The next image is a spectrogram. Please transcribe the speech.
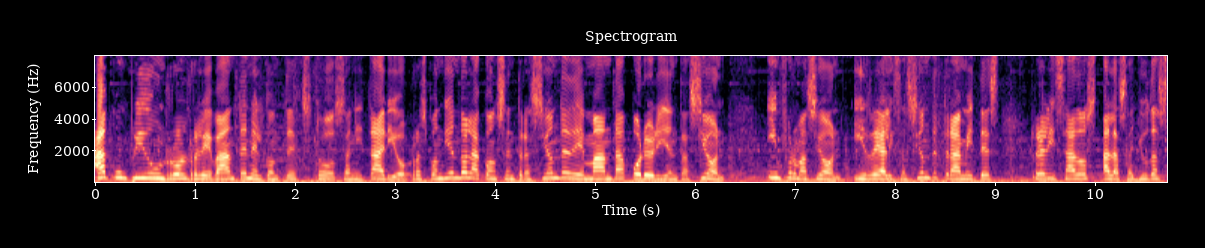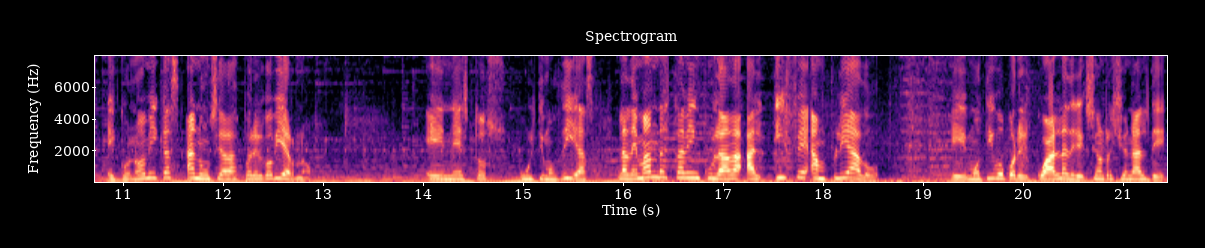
ha cumplido un rol relevante en el contexto sanitario, respondiendo a la concentración de demanda por orientación, información y realización de trámites realizados a las ayudas económicas anunciadas por el gobierno. En estos últimos días, la demanda está vinculada al IFE ampliado, eh, motivo por el cual la Dirección Regional de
